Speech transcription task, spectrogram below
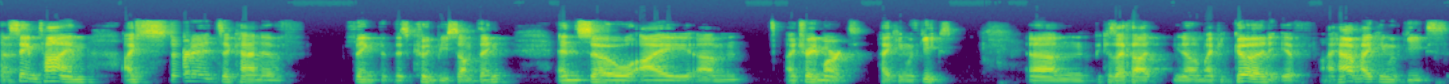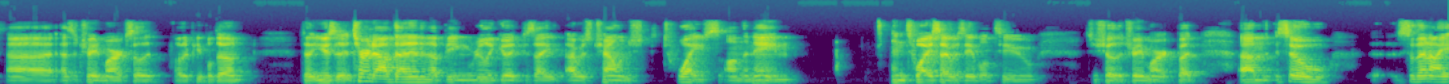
at the same time, I started to kind of think that this could be something, and so I um, I trademarked hiking with geeks um, because I thought you know it might be good if I have hiking with geeks uh, as a trademark so that other people don't don't use it. It turned out that ended up being really good because I, I was challenged twice on the name, and twice I was able to to show the trademark. But um, so so then I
